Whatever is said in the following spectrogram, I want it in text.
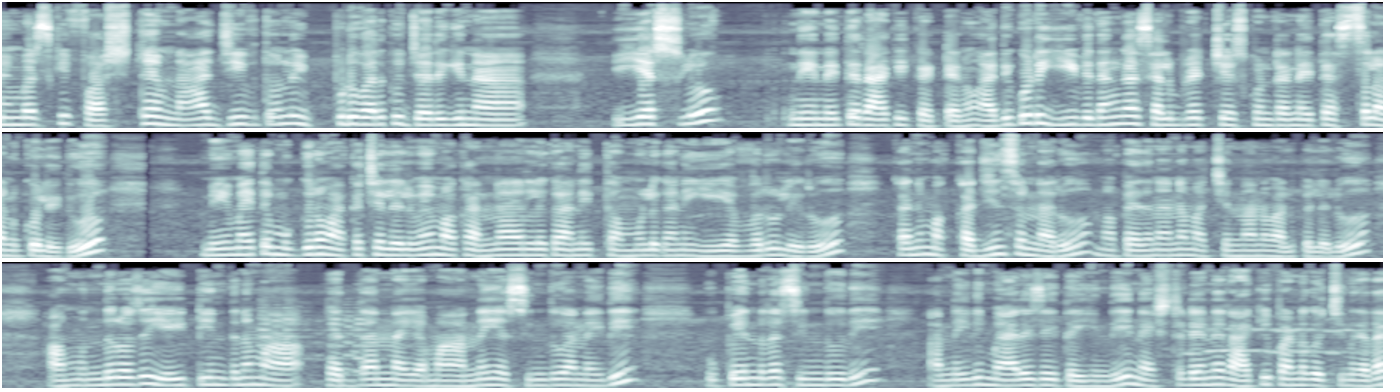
మెంబర్స్కి ఫస్ట్ టైం నా జీవితంలో ఇప్పుడు వరకు జరిగిన ఇయర్స్లో నేనైతే రాఖీ కట్టాను. అది కూడా ఈ విధంగా సెలబ్రేట్ చేసుకుంటానైతే అస్సలు అనుకోలేదు. మేమైతే ముగ్గురం అక్క చెల్లెలమే మాకు అన్నలు కానీ తమ్ముళ్ళు కానీ ఎవ్వరూ లేరు. కానీ మా కజిన్స్ ఉన్నారు మా పెదనాన్న మా చిన్నాన్న వాళ్ళ పిల్లలు. ఆ ముందు రోజు ఎయిటీన్త్న మా పెద్ద అన్నయ్య మా అన్నయ్య సింధు అనేది ఉపేంద్ర సింధుది అన్నయ్యది మ్యారేజ్ అయితే అయ్యింది. నెక్స్ట్ డేనే రాఖీ పండుగ వచ్చింది కదా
